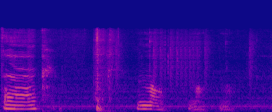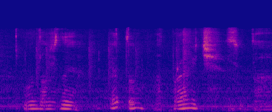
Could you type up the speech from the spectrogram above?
Так. Но, но, но. Мы должны эту отправить сюда.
